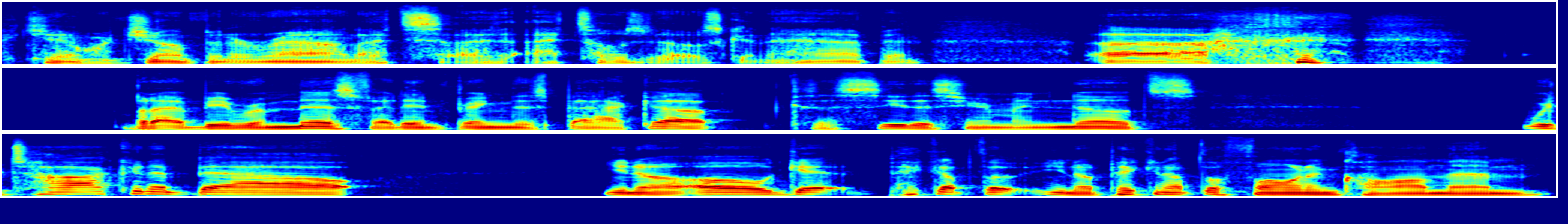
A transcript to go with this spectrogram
again we're jumping around. I, told you that was going to happen, uh, but I'd be remiss if I didn't bring this back up because I see this here in my notes. We're talking about, you know, oh, get pick up the, you know, picking up the phone and calling them,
